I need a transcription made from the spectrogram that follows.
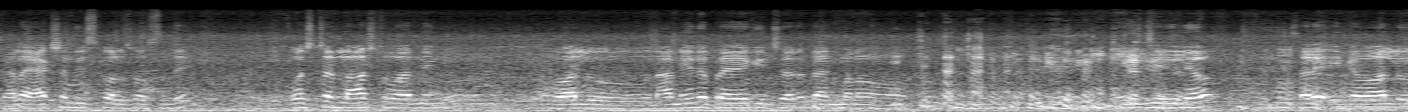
చాలా యాక్షన్ తీసుకోవాల్సి వస్తుంది. ఫస్ట్ అండ్ లాస్ట్ వార్నింగ్ వాళ్ళు నా మీద ప్రయోగించారు దాన్ని మనం ఏం చేయలేం. సరే ఇక వాళ్ళు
